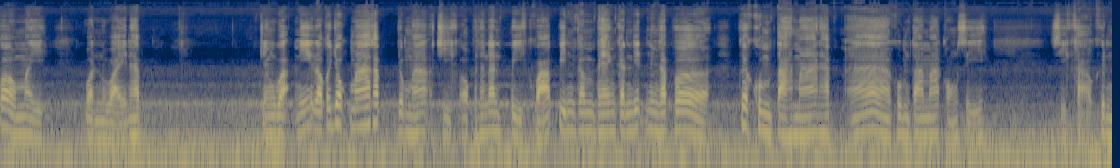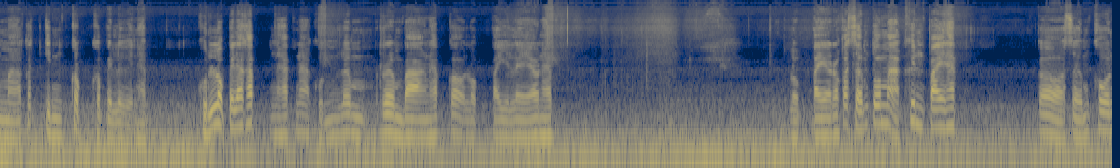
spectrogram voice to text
ก็ไม่หวั่นไหวนะครับ จังหวะนี้เราก็ยกม้าครับ ยกม้าฉีกออกไปทางด้านปีกขวาปีนกำแพงกันนิดนึงครับ เพื่อเพื่อคุมตาม้านะครับอ่าคุมตาม้าของสี สีขาวขึ้นมาก็กินกรบเข้าไปเลยนะครับ ขุนหลบไปแล้วครับนะครับ หน้าขุนเริ่มเริ่มบางนะครับ ก็หลบไปแล้วนะครับหลบไปเราก็เสริมตัวหมากขึ้นไปนะครับ ก็เสริมโคน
